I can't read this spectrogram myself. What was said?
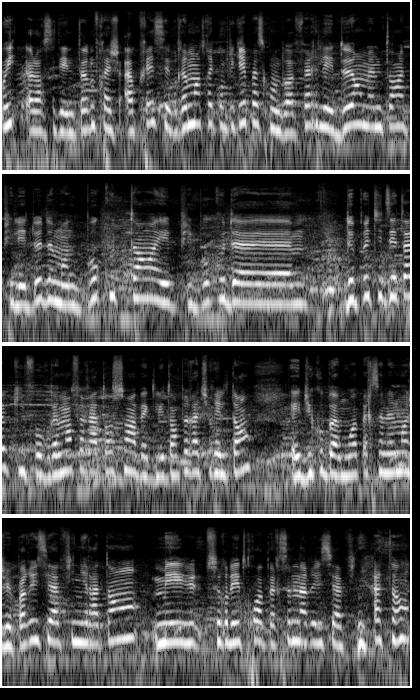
Oui, alors c'était une tome fraîche. Après, c'est vraiment très compliqué parce qu'on doit faire les deux en même temps et puis les deux demandent beaucoup de temps et puis beaucoup de, petites étapes qu'il faut vraiment faire attention avec les températures et le temps. Et du coup, bah, moi personnellement, j'ai pas réussi à finir à temps, mais sur les trois, personne n'a réussi à finir à temps.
